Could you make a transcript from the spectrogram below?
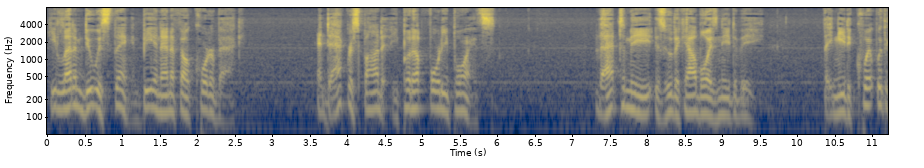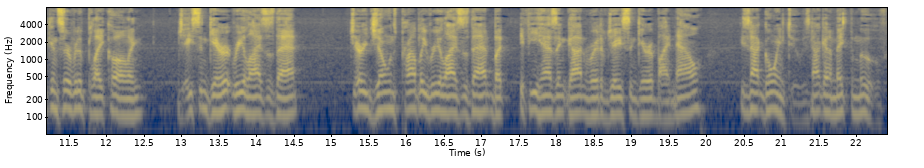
He let him do his thing and be an NFL quarterback. And Dak responded. He put up 40 points. That to me is who the Cowboys need to be. They need to quit with the conservative play calling. Jason Garrett realizes that. Jerry Jones probably realizes that, but if he hasn't gotten rid of Jason Garrett by now, he's not going to. He's not going to make the move.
